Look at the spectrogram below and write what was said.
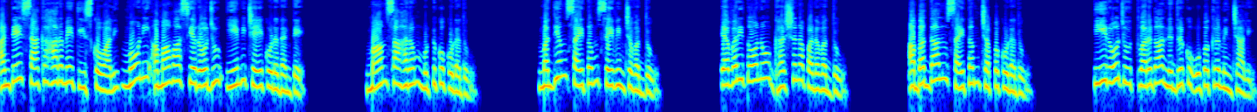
అంటే శాకాహారమే తీసుకోవాలి. మోని అమావాస్య రోజు ఏమి చేయకూడదంటే మాంసాహారం ముట్టుకోకూడదు. మద్యం సైతం సేవించవద్దు. ఎవరితోనూ ఘర్షణ పడవద్దు. అబద్ధాలు సైతం చెప్పకూడదు. ఈ రోజు త్వరగా నిద్రకు ఉపక్రమించాలి.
